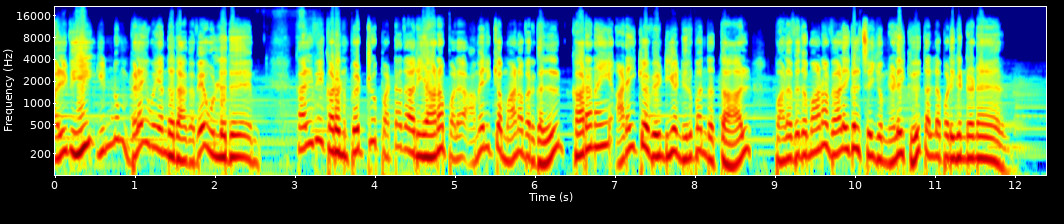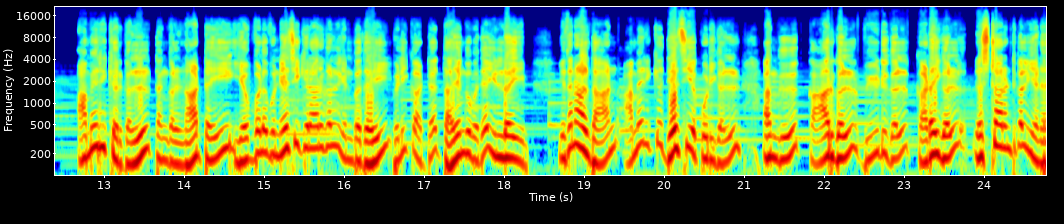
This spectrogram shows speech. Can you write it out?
கல்வி இன்னும் விலை உயர்ந்ததாகவே உள்ளது. கல்வி கடன் பெற்று பட்டதாரியான பல அமெரிக்க மாணவர்கள் கடனை அடைக்க வேண்டிய நிர்பந்தத்தால் பலவிதமான வேலைகள் செய்யும் நிலைக்கு தள்ளப்படுகின்றனர். அமெரிக்கர்கள் தங்கள் நாட்டை எவ்வளவு நேசிக்கிறார்கள் என்பதை வெளிக்காட்ட தயங்குவதே இல்லை. இதனால்தான் அமெரிக்க தேசிய கொடிகள் அங்கு கார்கள் வீடுகள் கடைகள் ரெஸ்டாரண்ட்கள் என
